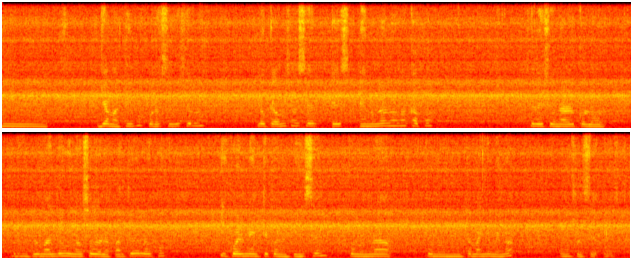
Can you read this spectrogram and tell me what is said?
mm, llamativo, por así decirlo, lo que vamos a hacer es en una nueva capa seleccionar el color por ejemplo más luminoso de la parte del ojo igualmente con el pincel con una con un tamaño menor vamos a hacer esto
